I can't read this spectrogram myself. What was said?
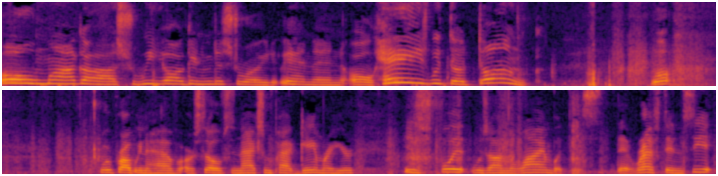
Oh my gosh, we are getting destroyed. And then, oh, Hayes with the dunk. Well, we're probably going to have ourselves an action packed game right here. His foot was on the line, but this, the ref didn't see it.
